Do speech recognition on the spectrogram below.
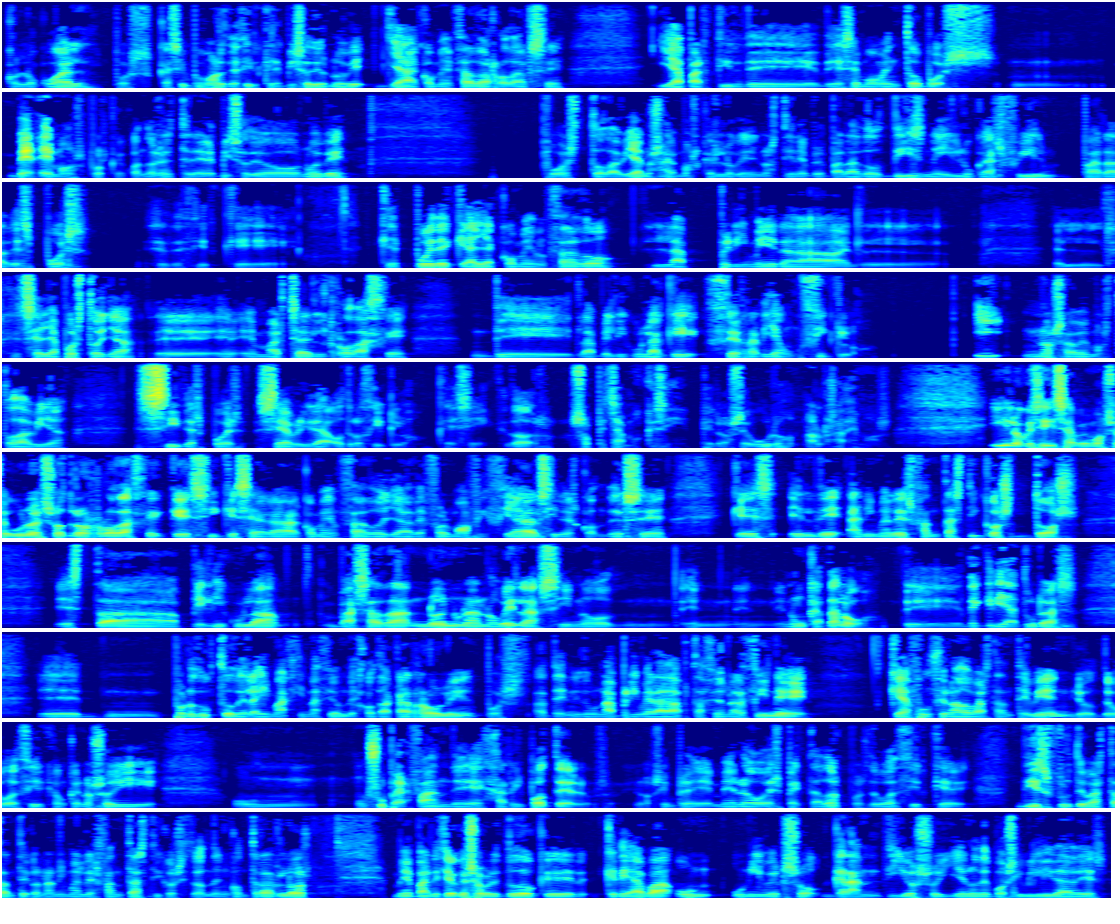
Con lo cual, pues casi podemos decir que el episodio 9 ya ha comenzado a rodarse y a partir de, de ese momento, pues mm, veremos, porque cuando se estrene el episodio 9 pues todavía no sabemos qué es lo que nos tiene preparado Disney y Lucasfilm para después. Es decir, que, puede que haya comenzado la primera, el, se haya puesto ya eh, en marcha el rodaje de la película que cerraría un ciclo. Y no sabemos todavía si después se abrirá otro ciclo. Que sí, que todos sospechamos que sí, pero seguro no lo sabemos. Y lo que sí sabemos seguro es otro rodaje que sí que se ha comenzado ya de forma oficial, sin esconderse, que es el de Animales Fantásticos 2. Esta película basada no en una novela, sino en, un catálogo de, criaturas eh, producto de la imaginación de J.K. Rowling, pues ha tenido una primera adaptación al cine que ha funcionado bastante bien. Yo debo decir que aunque no soy un, un de Harry Potter, no siempre mero espectador, pues debo decir que disfruté bastante con Animales Fantásticos y dónde encontrarlos. Me pareció que sobre todo que creaba un universo grandioso y lleno de posibilidades.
